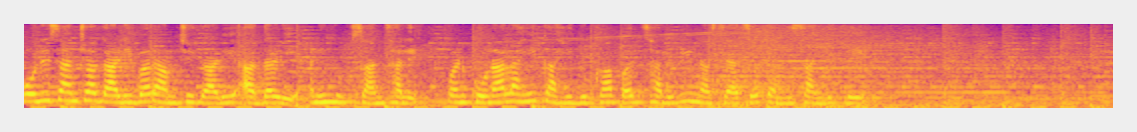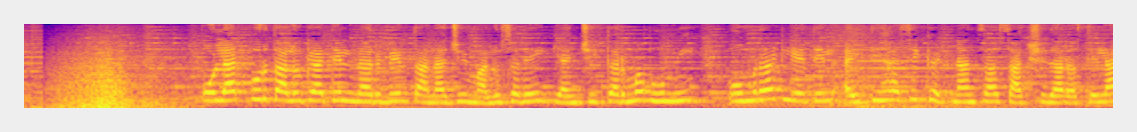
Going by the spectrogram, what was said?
पोलिसांच्या गाडीवर आमची गाडी आदळली आणि नुकसान झाले. पण कोणालाही काही दुखापत झालेली नसल्याचे त्यांनी सांगितले. पोलादपूर तालुक्यातील नरवीर तानाजी मालुसरे यांची कर्मभूमी उमरट येथील ऐतिहासिक घटनांचा साक्षीदार असलेला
